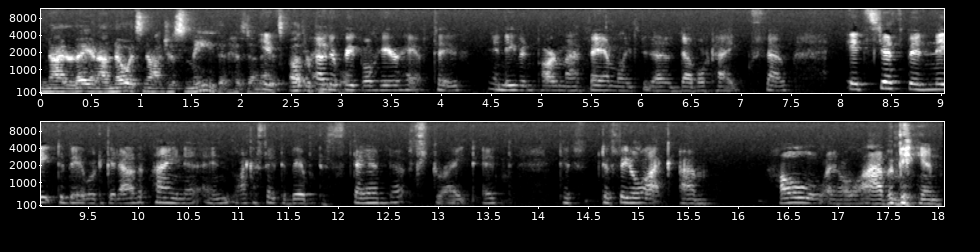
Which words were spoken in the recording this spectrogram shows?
night or day. And I know it's not just me that has done that; it's other people. Other people here have too, and even part of my family's done a double take. So it's just been neat to be able to get out of the pain and, and like I said, to be able to stand up straight and to to feel like I'm whole and alive again.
